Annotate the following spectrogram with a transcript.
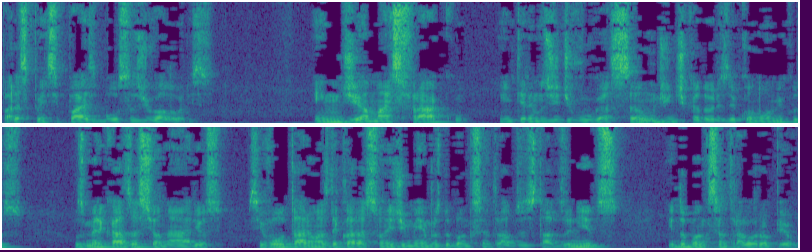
para as principais bolsas de valores. Em um dia mais fraco, em termos de divulgação de indicadores econômicos, os mercados acionários se voltaram às declarações de membros do Banco Central dos Estados Unidos e do Banco Central Europeu.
